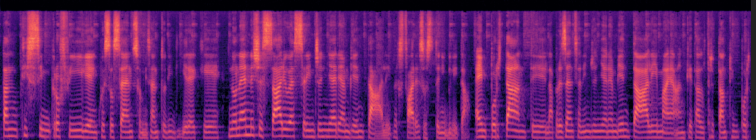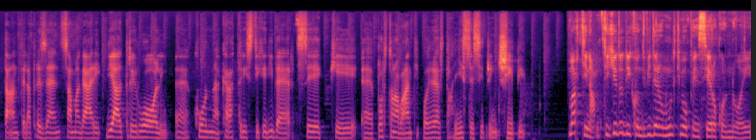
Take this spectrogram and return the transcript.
tantissimi profili e in questo senso mi sento di dire che non è necessario essere ingegneri ambientali per fare sostenibilità. È importante la presenza di ingegneri ambientali, ma è anche altrettanto importante la presenza magari di altri ruoli eh, con caratteristiche diverse che eh, portano avanti poi in realtà gli stessi principi. Martina, ti chiedo di condividere un ultimo pensiero con noi,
